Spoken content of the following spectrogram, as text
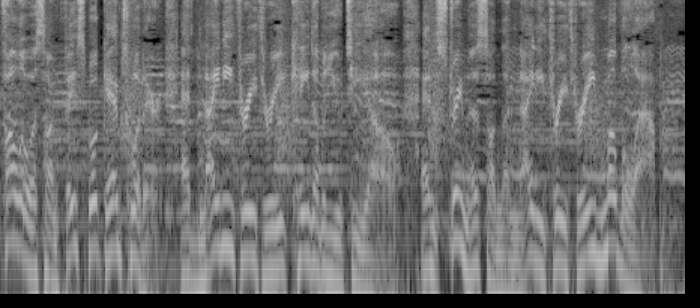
Follow us on Facebook and Twitter at 933 KWTO and stream us on the 933 mobile app.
